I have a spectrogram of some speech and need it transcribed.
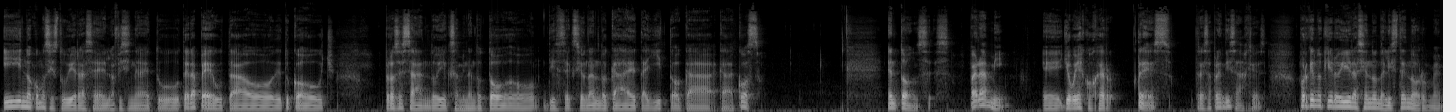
y no como si estuvieras en la oficina de tu terapeuta o de tu coach, procesando y examinando todo, diseccionando cada detallito, cada, cada cosa. Entonces, para mí, eh, yo voy a escoger tres, tres aprendizajes, porque no quiero ir haciendo una lista enorme,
